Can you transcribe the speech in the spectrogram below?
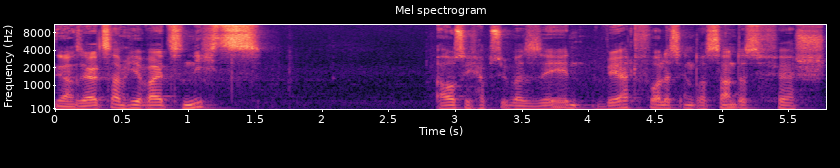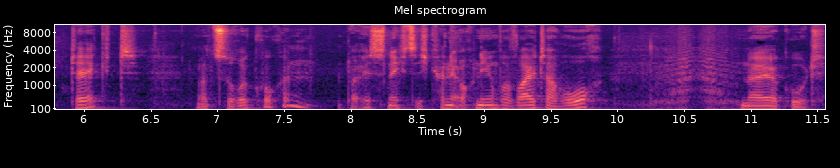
Ja, seltsam. Hier war jetzt nichts, außer ich habe es übersehen, wertvolles, interessantes versteckt. Mal zurückgucken. Da ist nichts. Ich kann ja auch nirgendwo weiter hoch. Naja, gut.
